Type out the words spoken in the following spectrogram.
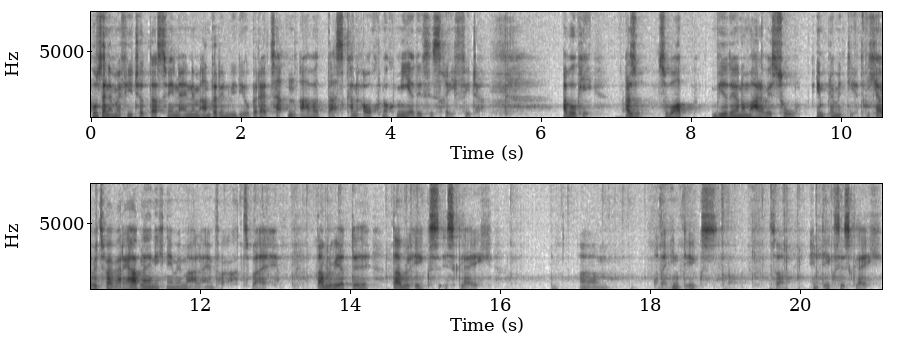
Kosename-Feature, das wir in einem anderen Video bereits hatten, aber das kann auch noch mehr, dieses Ref-Feature. Aber okay, also Swap wird ja normalerweise so implementiert. Ich habe zwei Variablen, ich nehme mal einfach zwei Double-Werte, Double x ist gleich, ähm, oder int x, so, int x ist gleich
